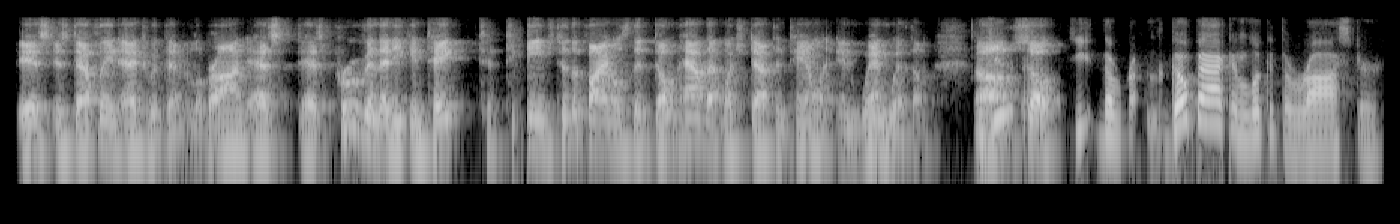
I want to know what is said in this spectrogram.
is is definitely an edge with them. LeBron has has proven that he can take t- teams to the finals that don't have that much depth and talent and win with them. Um, so the go back and look at the roster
